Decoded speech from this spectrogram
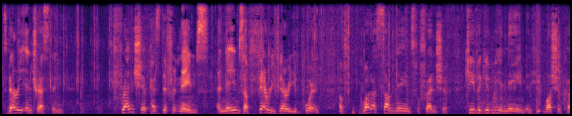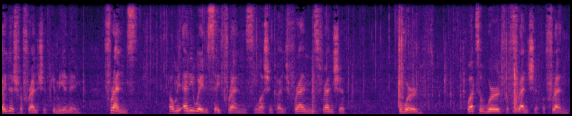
It's very interesting. Friendship has different names and names are very, very important. Of what are some names for friendship? Kiva, give me a name in Lashon Kodesh for friendship. Give me a name. Friends. Tell me any way to say friends in Lashon Kodesh. Friends, friendship. A word. What's a word for friendship? A friend.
